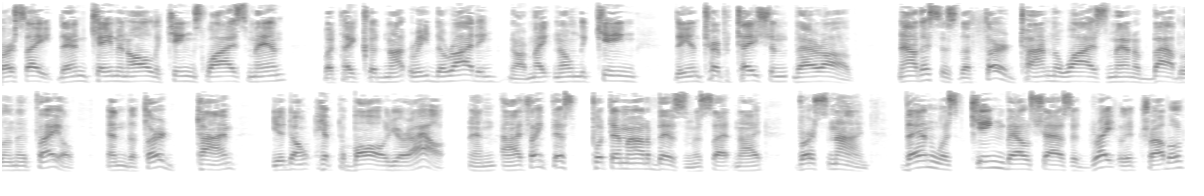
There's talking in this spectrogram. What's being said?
Verse 8 Then came in all the king's wise men, but they could not read the writing, nor make known the king the interpretation thereof. Now, this is the third time the wise men of Babylon have failed. And the third time, you don't hit the ball, you're out. And I think this put them out of business that night. Verse 9 Then was King Belshazzar greatly troubled,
